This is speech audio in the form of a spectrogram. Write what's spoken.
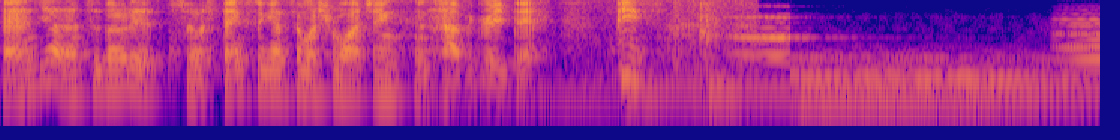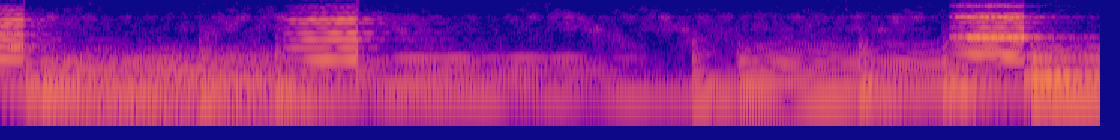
And yeah, that's about it. So thanks again so much for watching and have a great day. Peace! Thank you.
